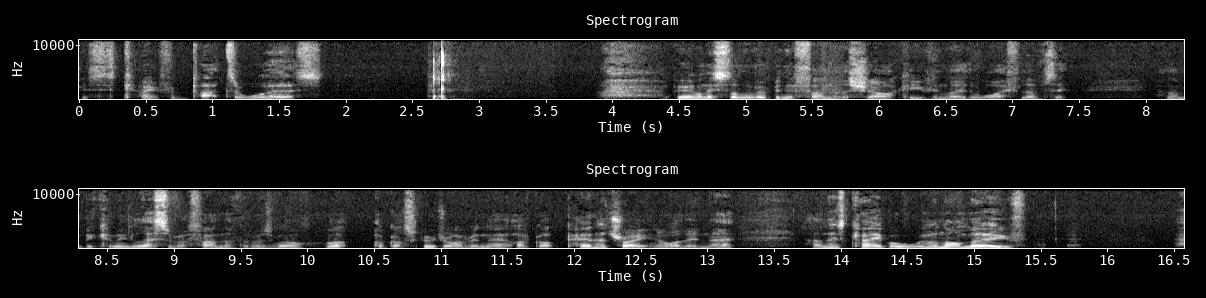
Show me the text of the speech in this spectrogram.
This is going from bad to worse. be honest, I've never been a fan of the shark even though the wife loves it. And I'm becoming less of a fan of them as well. Well, I've got screwdriver in there, I've got penetrating oil in there, and this cable will not move.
